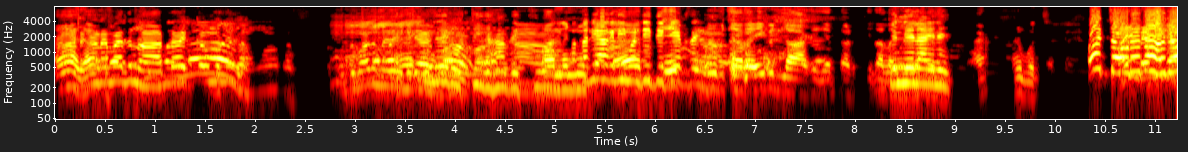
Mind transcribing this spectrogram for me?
ਆ ਜਾ। ਮੈਂ ਤੈਨੂੰ ਆਤਾ ਇੱਕ ਮੁੱਲ ਲਾਉਂਗਾ। ਤੋਂ ਬਾਅਦ ਮੇਰੇ ਰੋਟੀ ਕਹਾਂ ਦੇਖੀ ਪਤਾ ਨਹੀਂ ਅਗਲੀ ਮੰਡੀ ਤੇ ਇਹ ਪਤਾ ਵਿਚਾਰਾ ਇਹ ਵੀ ਲਾ ਕੇ ਤੜਕੇ ਦਾ ਕਿੰਨੇ ਲਾਏ ਨੇ? ਓ ਚੌੜੇ ਦਾ। ਹੋ ਜਾ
